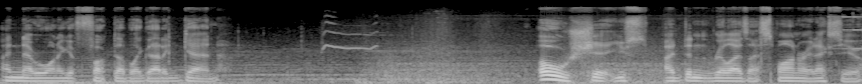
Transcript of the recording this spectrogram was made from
I never want to get fucked up like that again. Oh shit, you I didn't realize I spawned right next to you.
